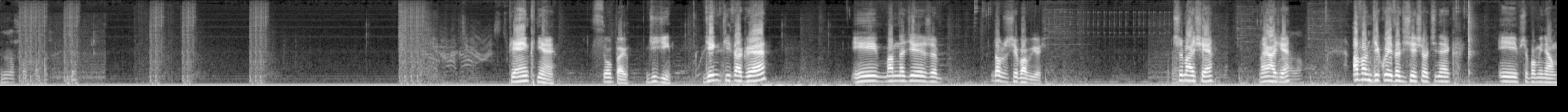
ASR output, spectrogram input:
No. Pięknie. Super. Gigi. Dzięki za grę. I mam nadzieję, że dobrze się bawiłeś. Trzymaj się. Na razie. A wam dziękuję za dzisiejszy odcinek. I przypominam,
